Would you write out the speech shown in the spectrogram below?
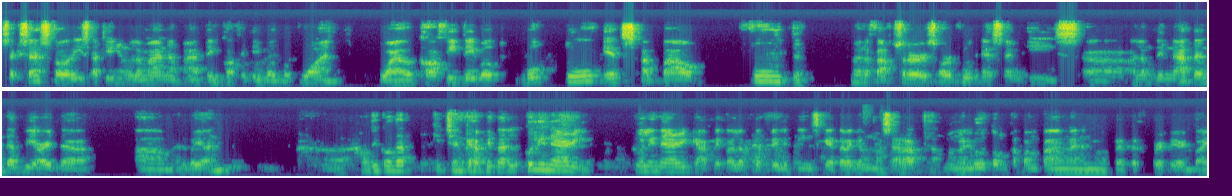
success stories at yun yung laman ng ating Coffee Table Book 1. While Coffee Table Book 2, it's about food manufacturers or food SMEs. Uh, alam din natin that we are the, um, ano ba yan? Uh, how do you call that? Kitchen capital? Culinary. Culinary capital of the Philippines. Kaya talagang masarap ang mga lutong kapampangan, ang mga pre- prepared by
